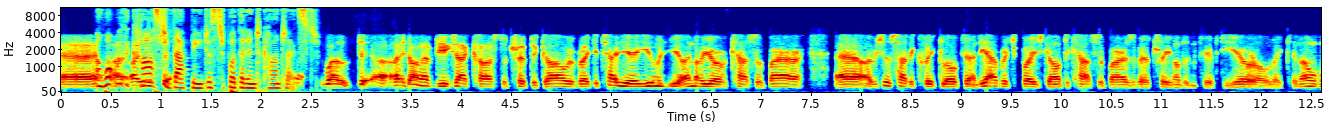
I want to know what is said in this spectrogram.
Uh, and what would the cost would of that be, just to put that into context? well, the, I don't have the exact cost of trip to Galway, but I can tell you, you, you I know you're Castlebar. Uh, I was just had a quick look, and the average price going to Castlebar is about 350 euro. Like you know,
